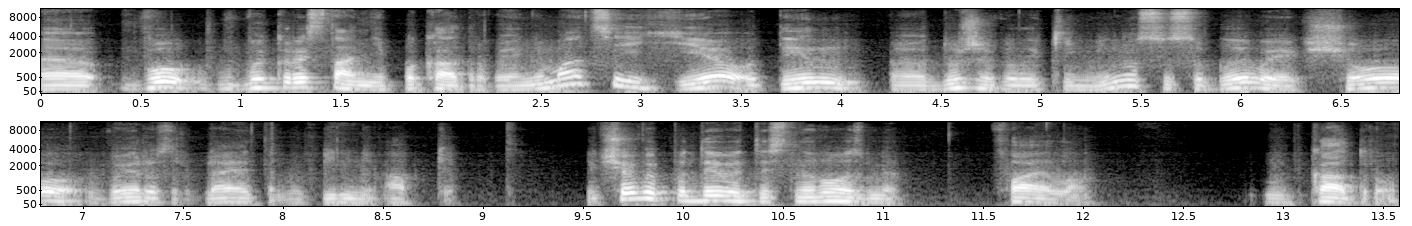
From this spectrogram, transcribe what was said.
Е, В використанні покадрової анімації є один е, дуже великий мінус, особливо якщо ви розробляєте мобільні апки. Якщо ви подивитесь на розмір файла кадру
